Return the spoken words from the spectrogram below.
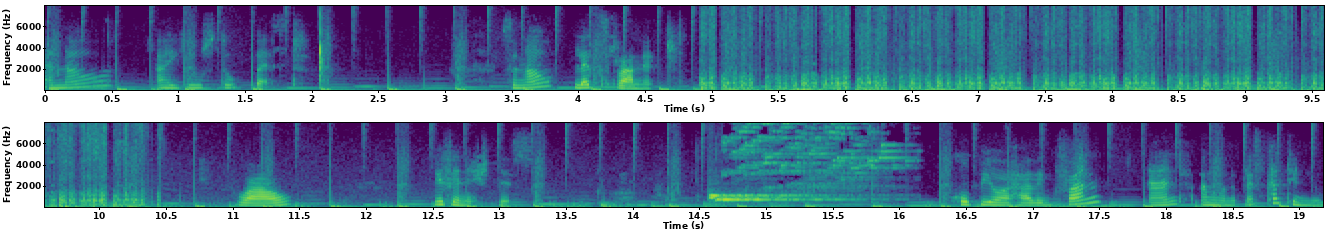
and now I use the west. So now let's run it. Wow, we finished this. Hope you are having fun and I'm gonna press continue.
